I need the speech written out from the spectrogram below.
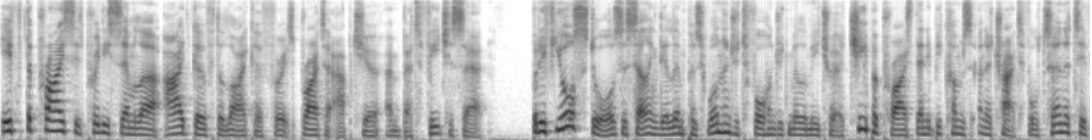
if the price is pretty similar, I'd go for the Leica for its brighter aperture and better feature set. But if your stores are selling the Olympus 100 to 400mm at a cheaper price, then it becomes an attractive alternative.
